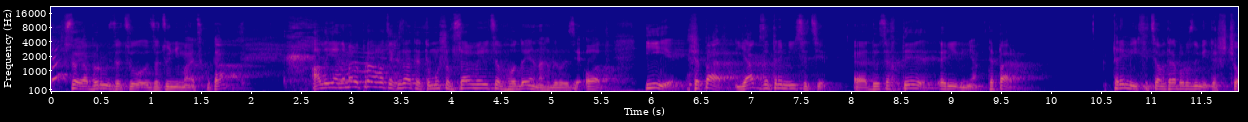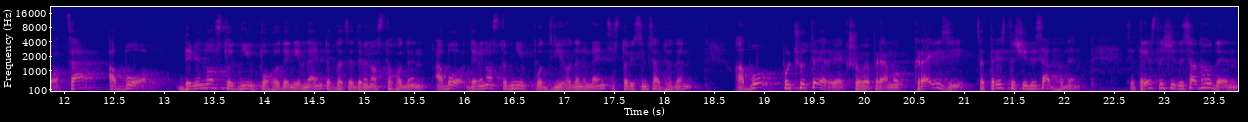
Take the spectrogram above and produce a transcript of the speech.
все, я беру за цю, за цю німецьку, так? Але я не маю права це казати, тому що все вимірюється в годинах, друзі. От. І тепер, як за три місяці е, досягти рівня? Тепер. Три місяці вам треба розуміти, що це або 90 днів по годині в день, тобто це 90 годин, або 90 днів по 2 години в день, це 180 годин, або по 4, якщо ви прямо крейзі, це 360 годин. Це 360 годин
